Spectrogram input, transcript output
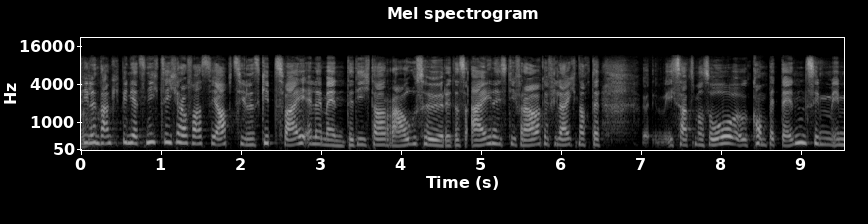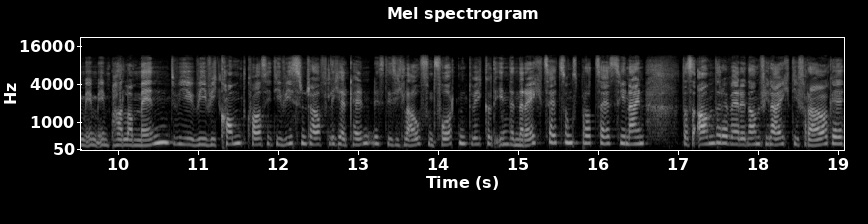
vielen Dank. Ich bin jetzt nicht sicher, auf was Sie abzielen. Es gibt zwei Elemente, die ich da raushöre. Das eine ist die Frage vielleicht nach der ich sag's mal so, Kompetenz im, im, im Parlament, wie, wie, wie kommt quasi die wissenschaftliche Erkenntnis, die sich laufend fortentwickelt, in den Rechtsetzungsprozess hinein. Das andere wäre dann vielleicht die Frage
